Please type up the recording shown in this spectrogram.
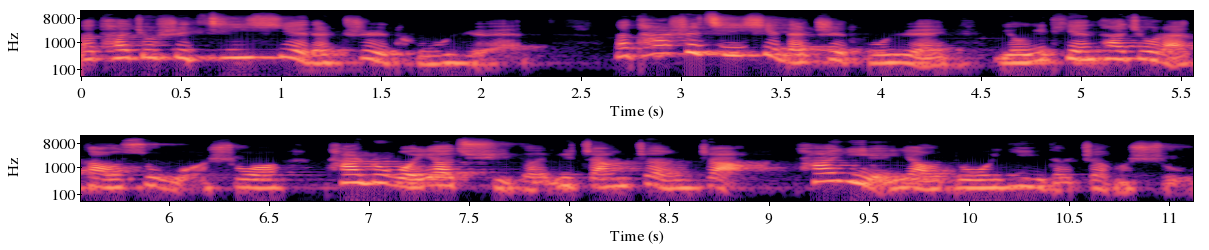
那他就是机械的制图员。那他是机械的制图员，有一天他就来告诉我说，他如果要取得一张证照，他也要多亿的证书。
